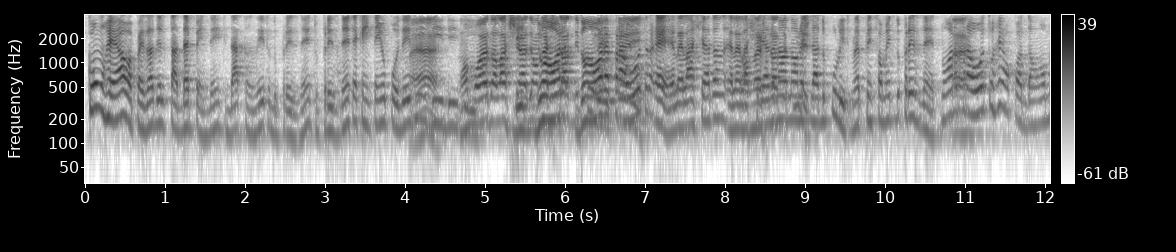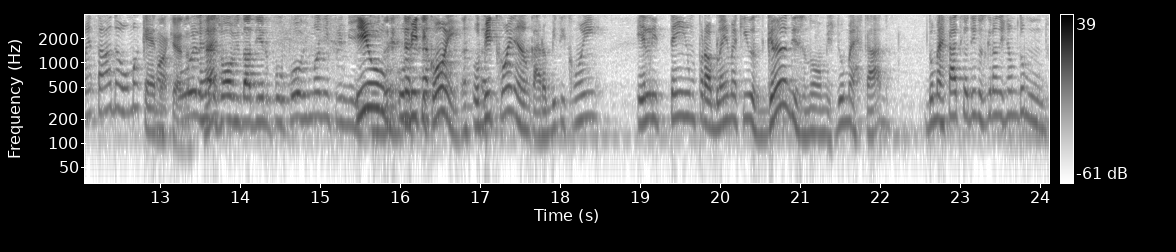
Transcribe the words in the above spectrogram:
com o real, apesar dele estar dependente da caneta do presidente, o presidente é quem tem o poder de. É, de- de- uma de- moeda lacheada é de, uma de uma hora, honestidade de de uma hora para aí. outra. É, ela é lacheada, ela é Uma lacheada na, na honestidade do político, né? principalmente do presidente. De uma hora É. para outra, o real pode dar uma aumentada ou uma queda. Uma queda. Ou ele né? resolve dar dinheiro pro povo e manda imprimir. E o, o Bitcoin, o Bitcoin não, cara. O Bitcoin ele tem um problema que os grandes nomes do mercado, do mercado que eu digo os grandes nomes do mundo,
